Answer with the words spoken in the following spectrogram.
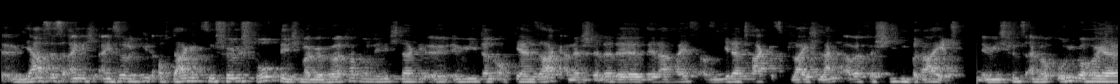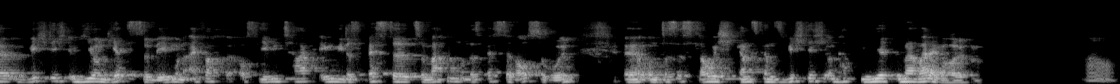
Äh, ja, es ist eigentlich, eigentlich so, auch da gibt es einen schönen Spruch, den ich mal gehört habe und den ich da äh, irgendwie dann auch gern sage an der Stelle, der, der da heißt, also jeder Tag ist gleich lang, aber verschieden breit. Ich finde es einfach ungeheuer wichtig, im Hier und Jetzt zu leben und einfach aus jedem Tag irgendwie das Beste zu machen und das Beste rauszuholen. Äh, und das ist, glaube ich, ganz, ganz wichtig und hat mir immer weitergeholfen. Wow,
